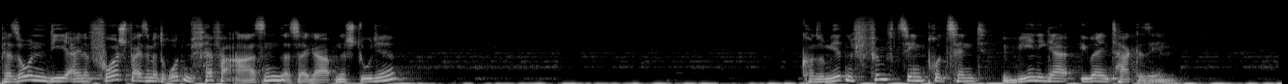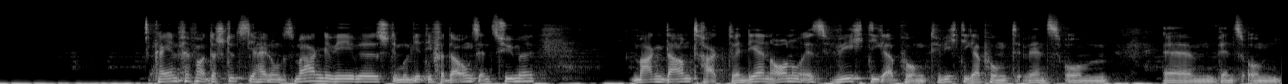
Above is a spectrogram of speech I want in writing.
Personen, die eine Vorspeise mit rotem Pfeffer aßen, das ergab eine Studie, konsumierten 15% weniger über den Tag gesehen. Cayennepfeffer unterstützt die Heilung des Magengewebes, stimuliert die Verdauungsenzyme. Magen-Darm-Trakt, wenn der in Ordnung ist, wichtiger Punkt. Wichtiger Punkt, wenn es um, ähm, um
